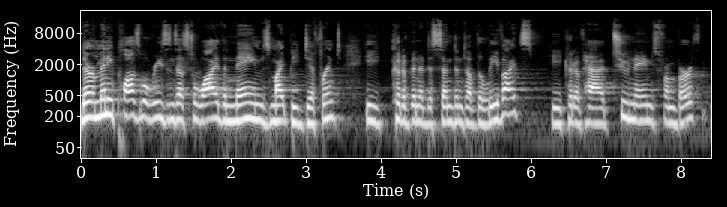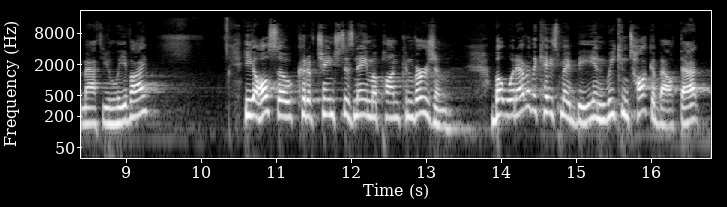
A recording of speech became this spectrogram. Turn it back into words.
There are many plausible reasons as to why the names might be different. He could have been a descendant of the Levites. He could have had two names from birth, Matthew Levi. He also could have changed his name upon conversion. But whatever the case may be, and we can talk about that,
